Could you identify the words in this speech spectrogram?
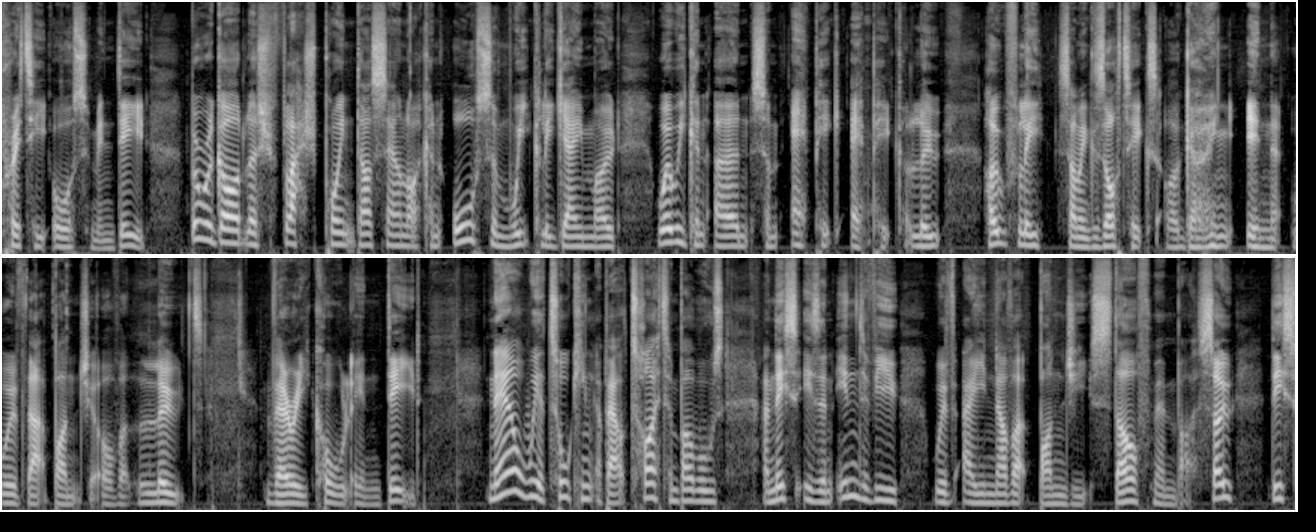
pretty awesome indeed. But regardless, Flashpoint does sound like an awesome weekly game mode where we can earn some epic, epic loot hopefully some exotics are going in with that bunch of loot. Very cool indeed. Now we're talking about Titan Bubbles, and this is an interview with another Bungie staff member. So, this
